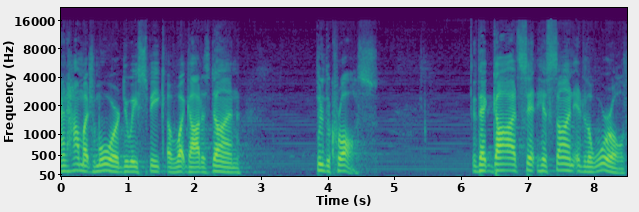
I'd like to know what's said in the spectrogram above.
And how much more do we speak of what God has done through the cross? That God sent his Son into the world,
